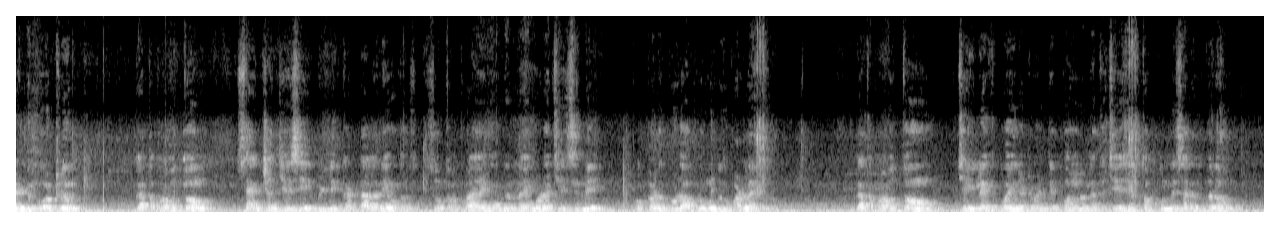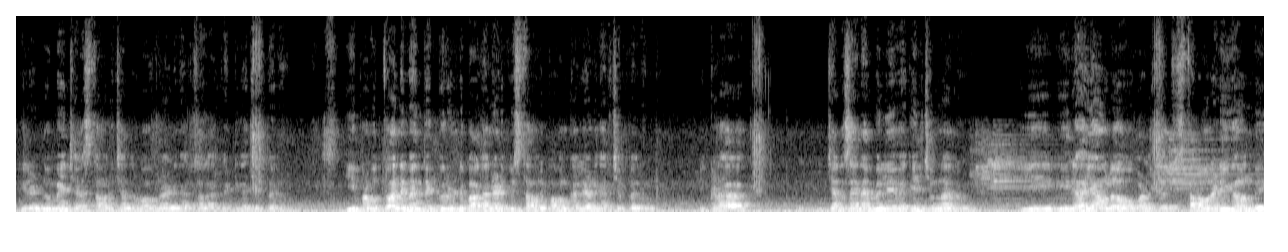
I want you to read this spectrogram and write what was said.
రెండు కోట్లు గత ప్రభుత్వం శాంక్షన్ చేసి బిల్డింగ్ కట్టాలని ఒక సూత్రప్రాయంగా నిర్ణయం కూడా చేసింది. ఒక్కడు కూడా అప్పుడు ముందుకు పడలేదు. గత ప్రభుత్వం చేయలేకపోయినటువంటి పనులు లేదా చేసిన తప్పుల్ని సరిదిద్దడం ఈ రెండు మేము చేస్తామని చంద్రబాబు నాయుడు గారు చాలా గట్టిగా చెప్పారు. ఈ ప్రభుత్వాన్ని మేము దగ్గరుండి బాగా నడిపిస్తామని పవన్ కళ్యాణ్ గారు చెప్పారు. ఇక్కడ జనసేన ఎమ్మెల్యేవే గెలిచి ఉన్నారు. ఈ వీరి హయాంలో వాళ్ళ చేతి స్థలం రెడీగా ఉంది.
